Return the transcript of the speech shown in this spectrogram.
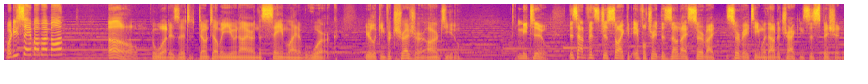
What did you say about my mom? Oh, what is it? Don't tell me you and I are in the same line of work. You're looking for treasure, aren't you? Me too. This outfit's just so I could infiltrate the Zonai survey, survey team without attracting suspicion.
